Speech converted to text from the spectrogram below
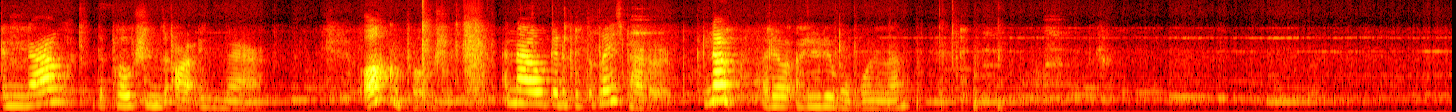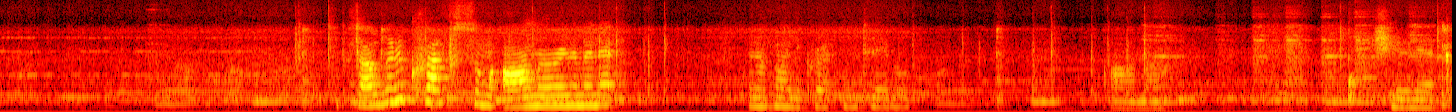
and now the potions are in there. Aqua potion. And now we're gonna put the blaze powder in. No, I don't. I don't want one of them. So I'm gonna craft some armor in a minute. When I find a crafting table. Armor. Tunic.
